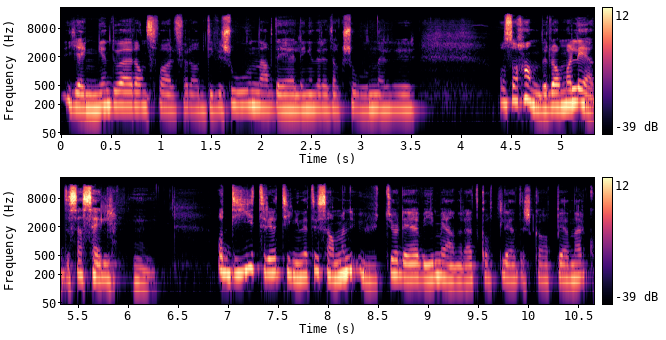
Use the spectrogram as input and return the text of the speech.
gjengen du er ansvarlig for av divisjonen, avdelingen, redaksjonen eller og så handler det om å lede seg selv. Mm. Og De tre tingene til sammen utgjør det vi mener er et godt lederskap i NRK.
